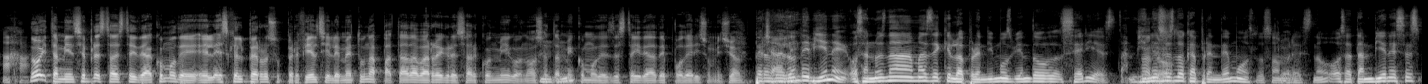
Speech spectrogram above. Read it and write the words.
Ajá. No, y también siempre está esta idea como de, el, es que el perro es súper fiel, si le meto una patada va a regresar conmigo, ¿no? O sea, también como desde esta idea de poder y sumisión. Pero ¿de dónde viene? O sea, no es nada más de que lo aprendimos viendo series. También Ah, eso no. es lo que aprendemos los hombres, ¿no? O sea, también ese es...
